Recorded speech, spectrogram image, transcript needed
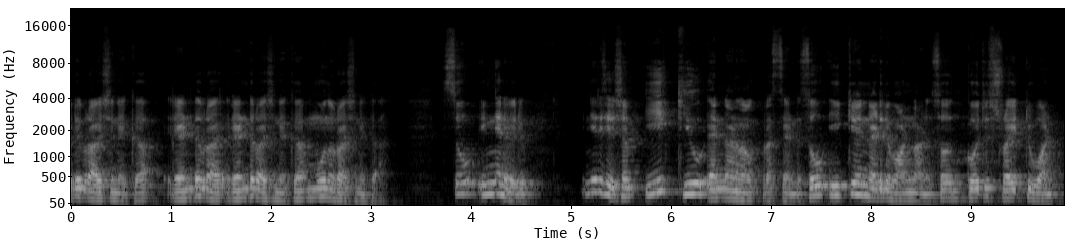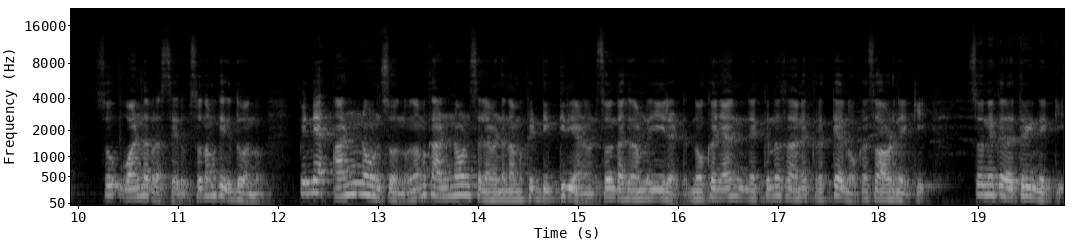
ഒരു പ്രാവശ്യം നിൽക്കുക രണ്ട് പ്രാ രണ്ട് പ്രാവശ്യം നിൽക്കുക മൂന്ന് പ്രാവശ്യം നിൽക്കുക സോ ഇങ്ങനെ വരും. ഇതിന് ശേഷം ഇ ക്യു എൻ ആണ് നമുക്ക് പ്രസ് ചെയ്യേണ്ടത്. സോ ഇ ക്യു എൻ അടിയിൽ വൺ ആണ്. So go to straight to one so one press ചെയ്തു. സോ നമുക്ക് ഇത് വന്നു. പിന്നെ അൺനോൺസ് വന്നു. നമുക്ക് അൺനോൺസ് അല്ല വേണ്ട നമുക്ക് ഡിഗ്രിയാണ് വേണ്ടത്. സോ എന്താക്കുക നമ്മൾ ഈ ലെറ്റർ നോക്കുക ഞാൻ നിൽക്കുന്ന സാധനം കൃത്യമായി നോക്കുക സോ അവിടെ നെക്കി. സോ നിൽക്കുന്നത് ത്രീ നെക്കി.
